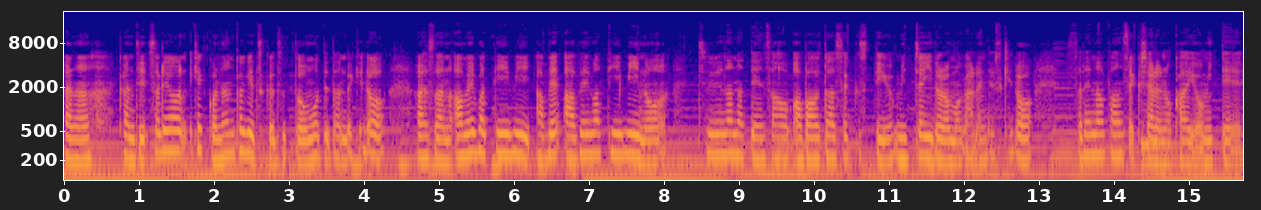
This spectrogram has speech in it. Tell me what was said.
あの感じ。それを結構何ヶ月かずっと思ってたんだけどあそうあのアメバ TV アベアベマ TV の17.3 About a Sex っていうめっちゃいいドラマがあるんですけどそれのパンセクシャルの回を見て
